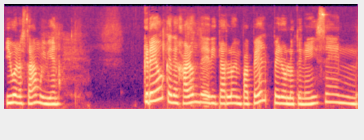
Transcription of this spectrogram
Y bueno, estaba muy bien. Creo que dejaron de editarlo en papel, pero lo tenéis en,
